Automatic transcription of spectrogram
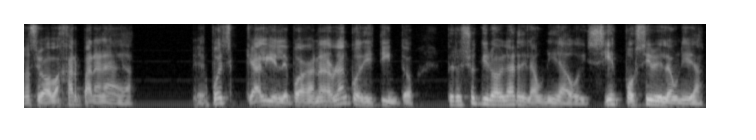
No se va a bajar para nada. Después que alguien le pueda ganar a Blanco es distinto. Pero yo quiero hablar de la unidad hoy, si es posible la unidad.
